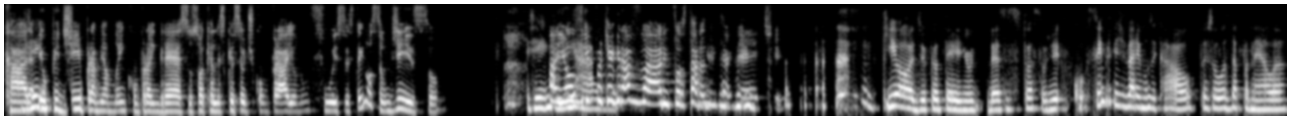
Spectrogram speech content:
Cara, Gente. eu pedi pra minha mãe comprar ingresso, só que ela esqueceu de comprar e eu não fui. Vocês têm noção disso? Gente, Aí eu vi raiva. porque gravaram e postaram na internet. Que ódio que eu tenho dessa situação. Sempre que tiverem musical, pessoas da panela,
